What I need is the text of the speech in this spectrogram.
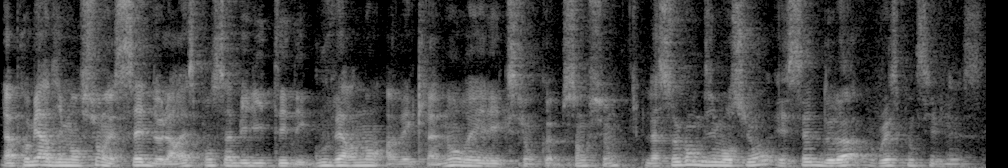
La première dimension est celle de la responsabilité des gouvernants avec la non-réélection comme sanction. La seconde dimension est celle de la responsiveness,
